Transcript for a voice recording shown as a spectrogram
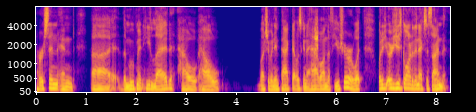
person and uh, the movement he led? How how much of an impact that was going to have on the future, or what? What did you, or did you just go on to the next assignment?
